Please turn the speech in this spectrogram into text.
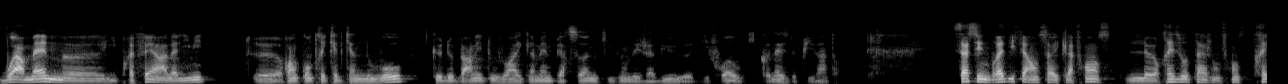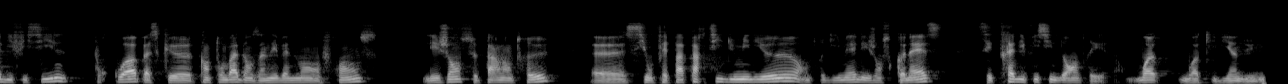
Voire même, euh, ils préfèrent à la limite euh, rencontrer quelqu'un de nouveau que de parler toujours avec la même personne qu'ils ont déjà vu euh, dix fois ou qu'ils connaissent depuis 20 ans. Ça, c'est une vraie différence avec la France. Le réseautage en France, très difficile. Pourquoi? Parce que quand on va dans un événement en France, les gens se parlent entre eux. Si on fait pas partie du milieu, entre guillemets, les gens se connaissent. C'est très difficile de rentrer. Moi, moi qui viens d'une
